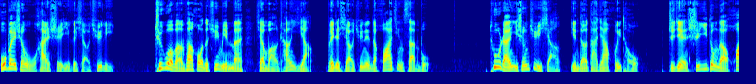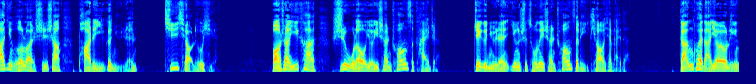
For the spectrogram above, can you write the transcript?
湖北省武汉市一个小区里，吃过晚饭后的居民们像往常一样围着小区内的花径散步。突然一声巨响，引得大家回头，只见十一栋的花径鹅卵石上趴着一个女人，七窍流血。往上一看，十五楼有一扇窗子开着，这个女人应是从那扇窗子里跳下来的。赶快打幺幺零！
